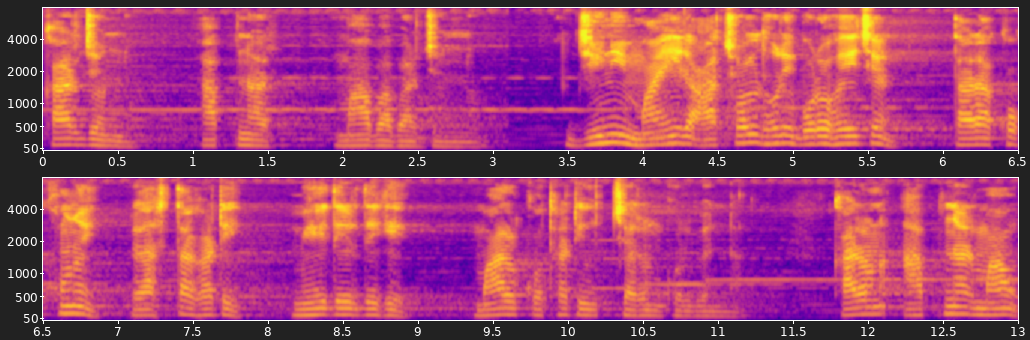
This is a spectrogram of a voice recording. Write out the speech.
কার জন্য? আপনার মা বাবার জন্য। যিনি মায়ের আঁচল ধরে বড় হয়েছেন, তারা কখনোই রাস্তাঘাটে মেয়েদের দেখে মাল কথাটি উচ্চারণ করবেন না। কারণ আপনার মাও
